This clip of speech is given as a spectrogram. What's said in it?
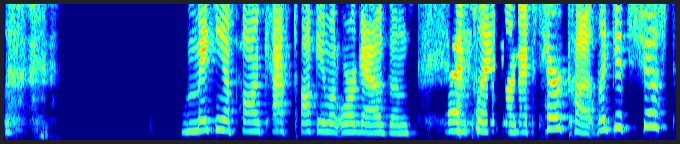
making a podcast talking about orgasms and planning our next haircut. Like it's just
